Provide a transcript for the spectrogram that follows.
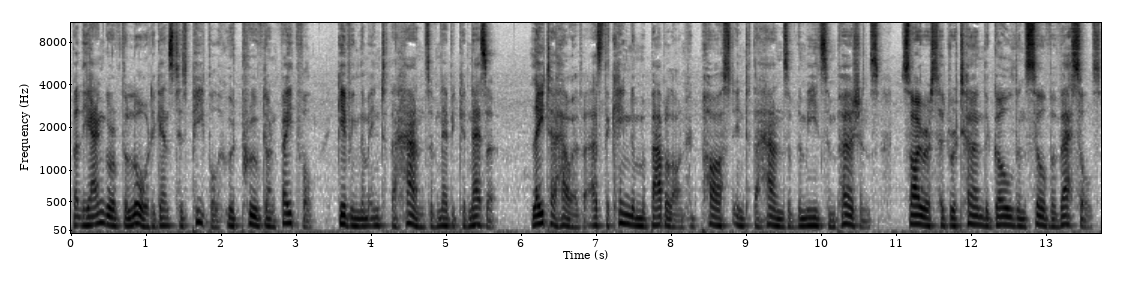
but the anger of the Lord against his people who had proved unfaithful, giving them into the hands of Nebuchadnezzar. Later, however, as the kingdom of Babylon had passed into the hands of the Medes and Persians, Cyrus had returned the gold and silver vessels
